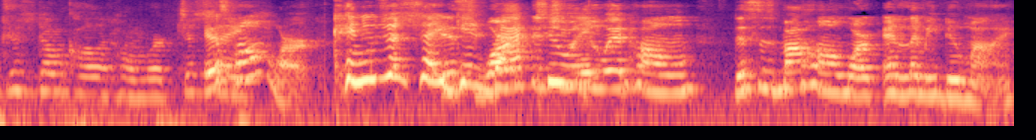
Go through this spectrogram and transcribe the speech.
Just don't call it homework. Just it's say, homework. Can you just say it's get work back that to you it? do at home. This is my homework, and let me do mine.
